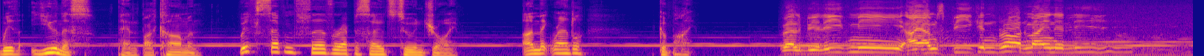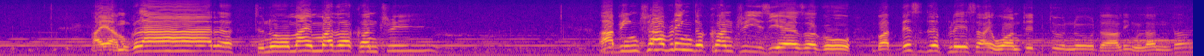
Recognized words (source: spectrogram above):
with Eunice, penned by Carmen, with seven further episodes to enjoy. I'm Nick Randall. Goodbye. Well, believe me, I am speaking broad mindedly. I am glad to know my mother country. I've been traveling the countries years ago, but this is the place I wanted to know, darling London.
